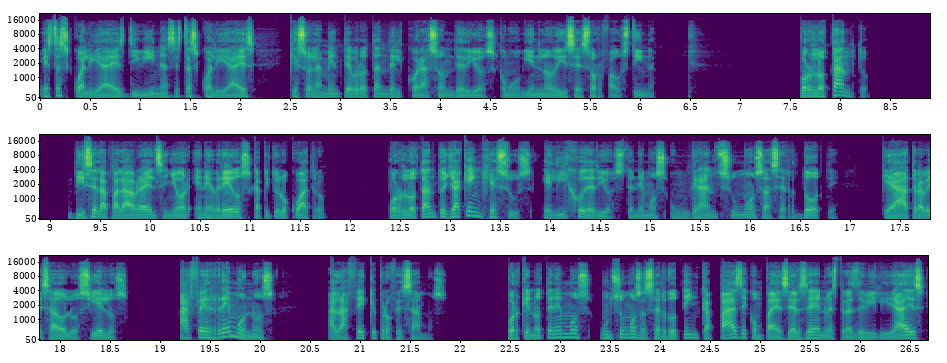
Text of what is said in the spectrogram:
estas cualidades divinas, estas cualidades que solamente brotan del corazón de Dios, como bien lo dice Sor Faustina. Por lo tanto, dice la palabra del Señor en Hebreos capítulo 4, por lo tanto, ya que en Jesús, el Hijo de Dios, tenemos un gran sumo sacerdote que ha atravesado los cielos, aferrémonos a la fe que profesamos, porque no tenemos un sumo sacerdote incapaz de compadecerse de nuestras debilidades,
